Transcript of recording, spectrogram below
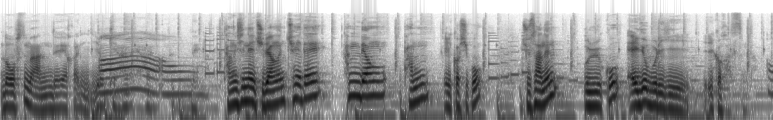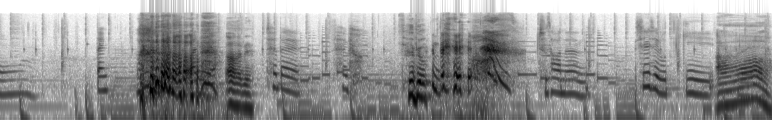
너 없으면 안 돼 약간 이렇게 아, 어. 네. 당신의 주량은 최대 한 병 반일 것이고 주사는 울고 애교 부리기일 것 같습니다. 어. 땡. 아니에요. 아 네. 최대 3병. 세 병. 근데 주사는 실실 웃기 아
